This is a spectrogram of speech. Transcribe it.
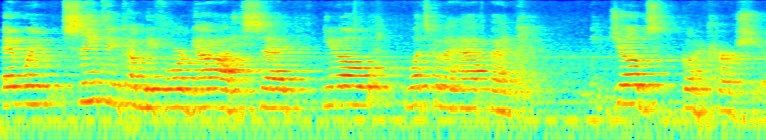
And when Satan come before God, he said, you know, what's going to happen? Job's going to curse you.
